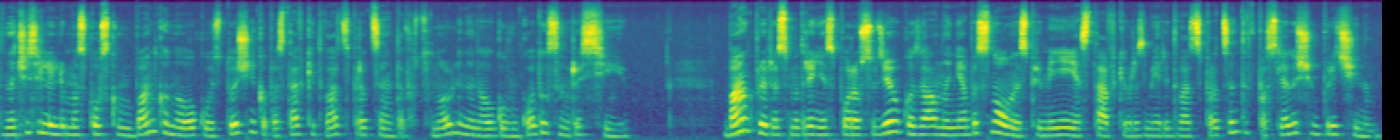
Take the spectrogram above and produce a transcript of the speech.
доначислили Московскому банку налог у источника по ставке 20%, установленной налоговым кодексом России. Банк при рассмотрении спора в суде указал на необоснованность применения ставки в размере 20% по следующим причинам.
